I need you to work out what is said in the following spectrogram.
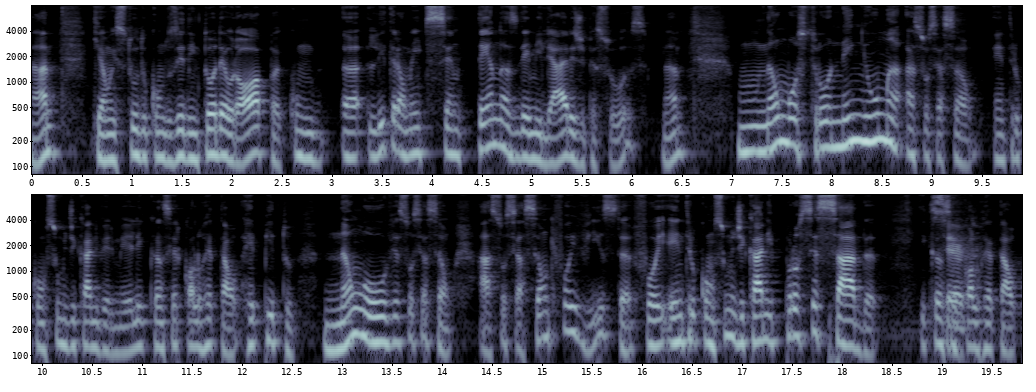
né? que é um estudo conduzido em toda a Europa, com uh, literalmente centenas de milhares de pessoas, né? não mostrou nenhuma associação entre o consumo de carne vermelha e câncer coloretal. Repito, não houve associação. A associação que foi vista foi entre o consumo de carne processada e câncer certo. coloretal.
